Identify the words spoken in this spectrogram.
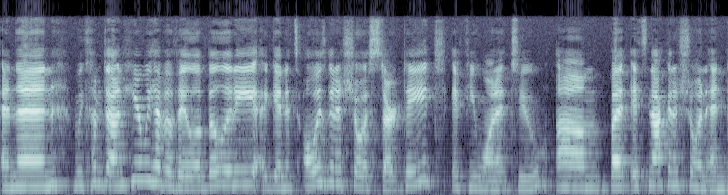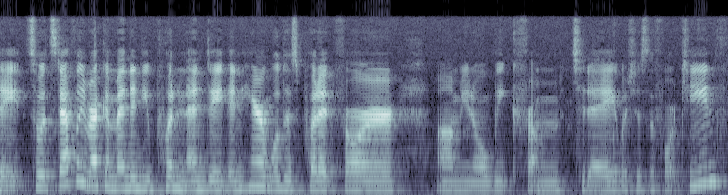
And then we come down here, we have availability. Again, it's always going to show a start date if you want it to, um, but it's not going to show an end date. So it's definitely recommended you put an end date in here. We'll just put it for um, you know, a week from today, which is the 14th.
